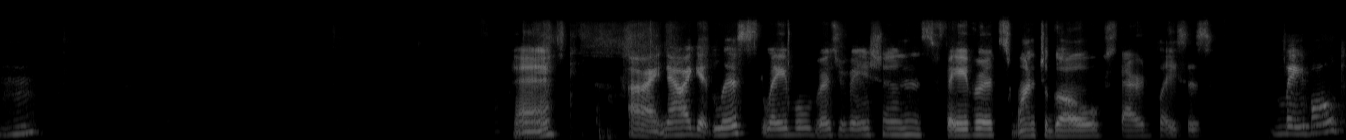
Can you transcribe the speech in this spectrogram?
Mm -hmm. Okay. All right, now I get lists, labeled, reservations, favorites, want to go, starred places. Labeled.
